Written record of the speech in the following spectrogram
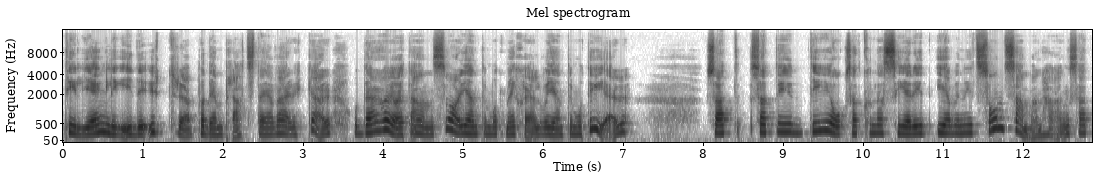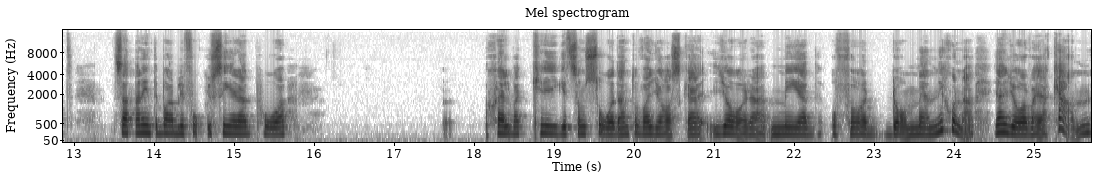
tillgänglig i det yttre på den plats där jag verkar. Och där har jag ett ansvar gentemot mig själv och gentemot er. Så att, så att det är det också, att kunna se det även i ett sådant sammanhang. Så att, så att man inte bara blir fokuserad på själva kriget som sådant och vad jag ska göra med och för de människorna. Jag gör vad jag kan,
